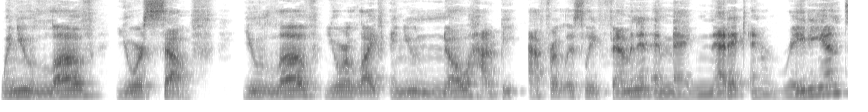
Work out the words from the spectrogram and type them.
When you love yourself, you love your life and you know how to be effortlessly feminine and magnetic and radiant,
